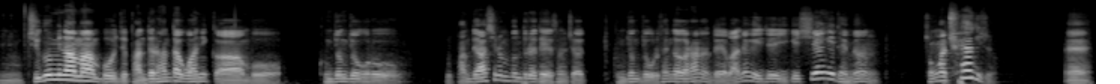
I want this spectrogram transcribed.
음, 지금이나마 뭐 이제 반대를 한다고 하니까 뭐 긍정적으로 반대하시는 분들에 대해서는 제가 긍정적으로 생각을 하는데 만약에 이제 이게 시행이 되면 정말 최악이죠. 예.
